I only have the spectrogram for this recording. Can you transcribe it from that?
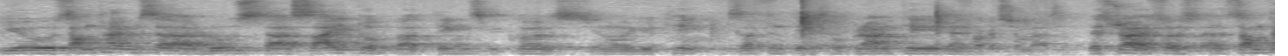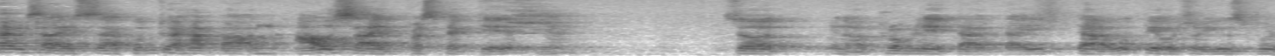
you sometimes uh, lose uh, sight of uh, things because you know you take certain things for granted and Focus that's right. So uh, sometimes uh, it's uh, good to have an outside perspective. So you know probably that, that it uh, would be also useful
